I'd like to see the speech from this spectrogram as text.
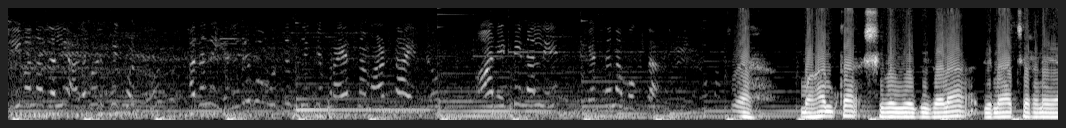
ಜೀವನದಲ್ಲಿ ಅಳವಡಿಸಿಕೊಂಡು ಅದನ್ನು ಎಲ್ರಿಗೂ ಮುಟ್ಟಿಸಲಿಕ್ಕೆ ಪ್ರಯತ್ನ ಮಾಡ್ತಾ ಇದ್ರು. ಆ ನಿಟ್ಟಿನಲ್ಲಿ ವ್ಯಸನ ಮುಕ್ತ. ಮಹಾಂತ ಶಿವಯೋಗಿಗಳ ದಿನಾಚರಣೆಯ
